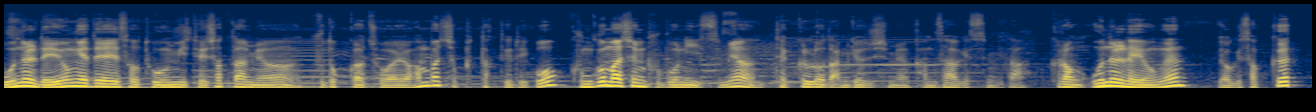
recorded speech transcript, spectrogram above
오늘 내용에 대해서 도움이 되셨다면 구독과 좋아요 한 번씩 부탁드리고 궁금하신 부분이 있으면 댓글로 남겨주시면 감사하겠습니다. 그럼 오늘 내용은 여기서 끝!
